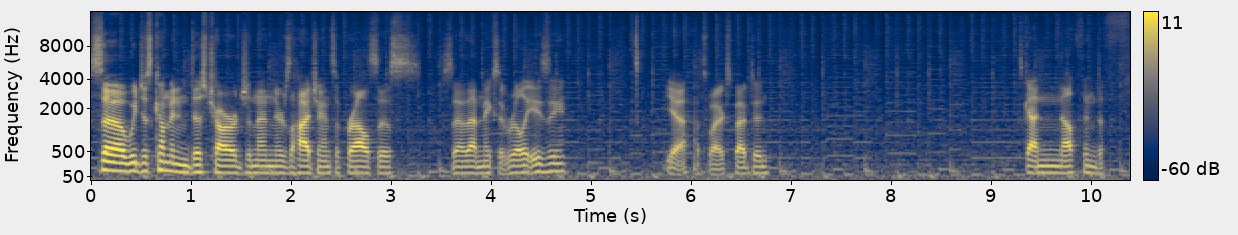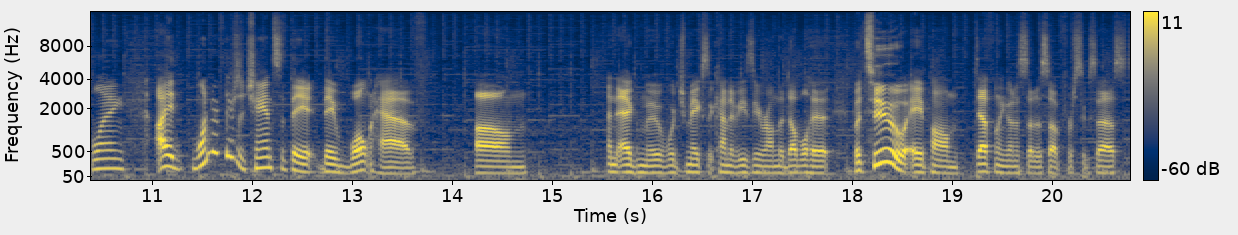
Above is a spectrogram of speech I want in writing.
So we just come in and discharge, and then there's a high chance of paralysis. So that makes it really easy. Yeah, that's what I expected. It's got nothing to fling. I wonder if there's a chance that they, they won't have um, an egg move, which makes it kind of easier on the double hit. But two Aipom, definitely going to set us up for success.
